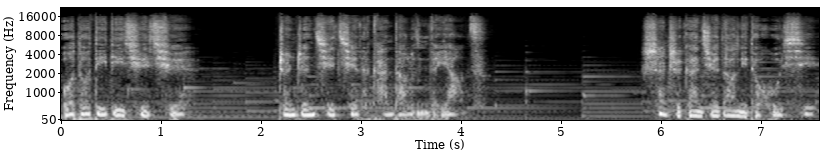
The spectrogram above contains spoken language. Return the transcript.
我都的的确确、真真切切的看到了你的样子。甚至感觉到你的呼吸，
